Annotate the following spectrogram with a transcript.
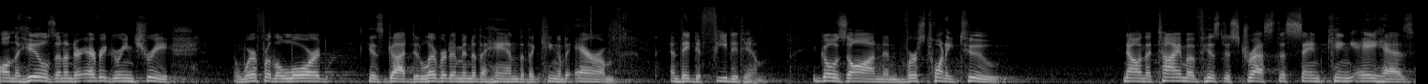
on the hills, and under every green tree. And wherefore the Lord his God delivered him into the hand of the king of Aram, and they defeated him. It goes on in verse 22. Now, in the time of his distress, this same king Ahaz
